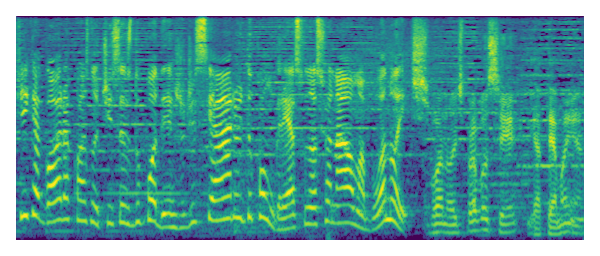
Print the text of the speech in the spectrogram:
Fique agora com as notícias do Poder Judiciário e do Congresso Nacional. Uma boa noite. Boa noite para você e até amanhã.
